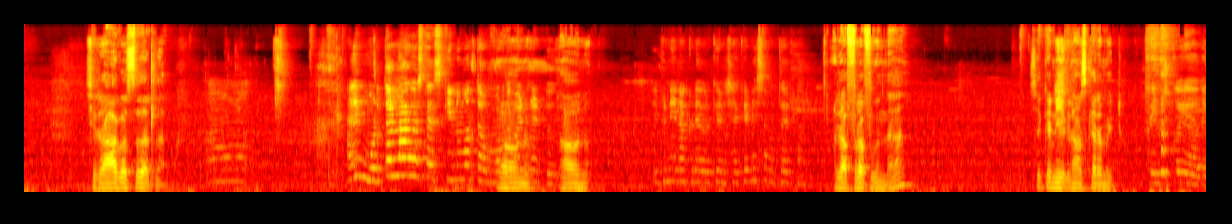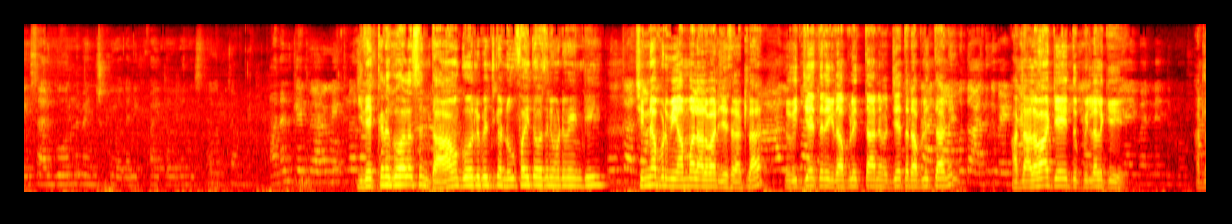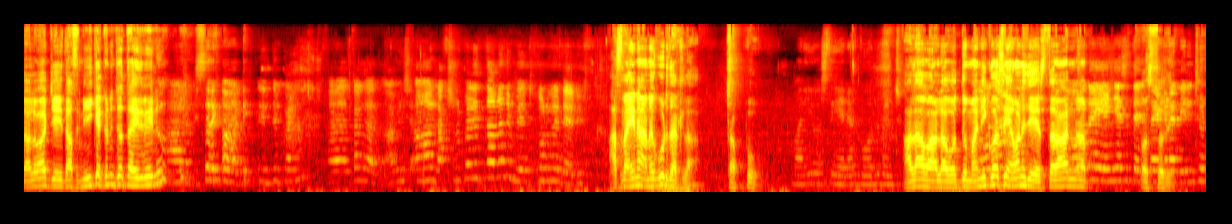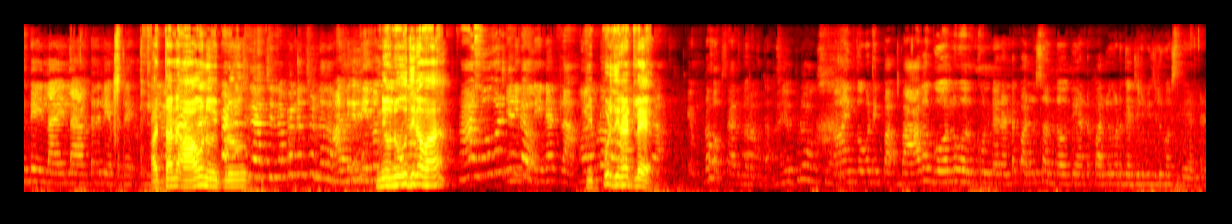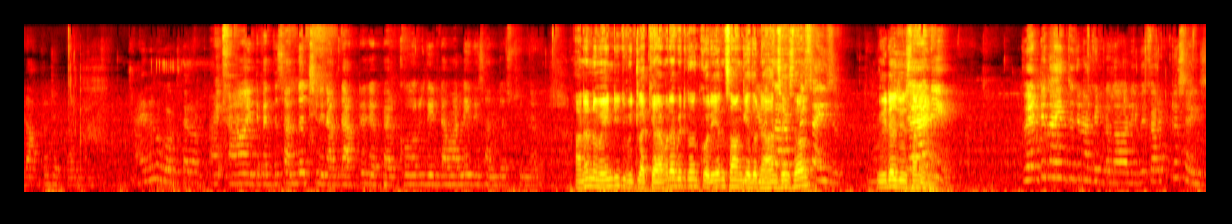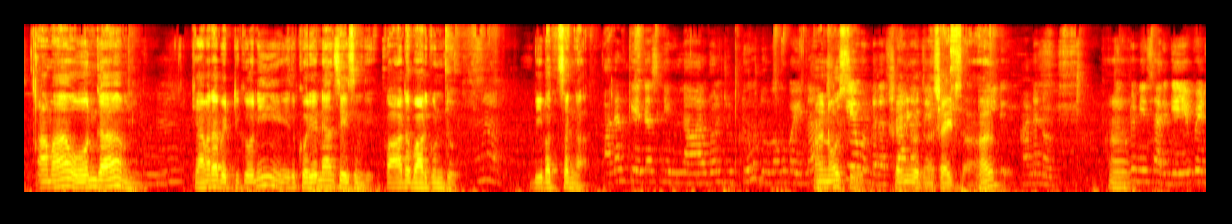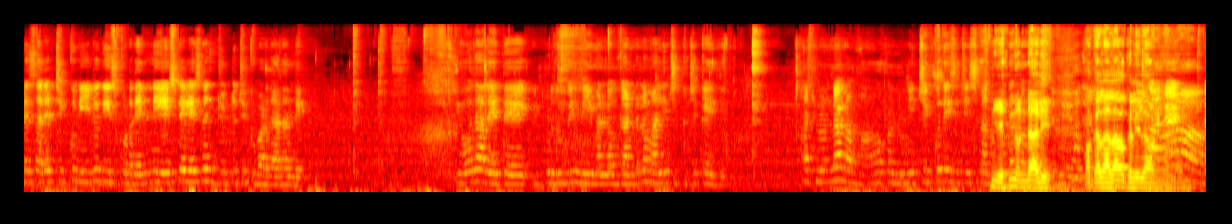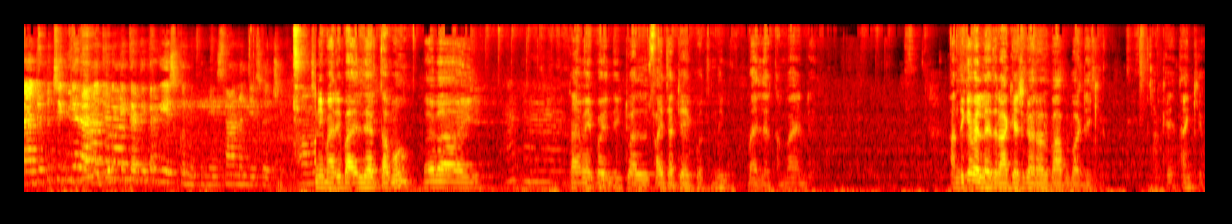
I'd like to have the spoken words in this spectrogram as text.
చిరాకు వస్తుంది అట్లా. అవును. అవును. పడినట్టు. అవును. ఇప్పుడు సెకండ్ నీకు నమస్కారం పెట్టు. ఇది ఎక్కడ గోవాల్సింది ఆమె గోర్లు పెంచుకొని నువ్వు ఫైవ్ థౌసండ్ ఇవ్వడం ఏంటి? చిన్నప్పుడు మీ అమ్మలు అలవాటు చేశారు అట్లా? నువ్వు ఇచ్చేస్తే నీకు డబ్బులు ఇస్తా అని వచ్చేస్తే డబ్బులు ఇస్తా అని? అట్లా అలవాటు చేయొద్దు పిల్లలకి. అట్లా అలవాటు చేయొద్దు. అసలు నీకెక్కడి నుంచి వస్తాయి ఐదు వేలు? అసలు అయినా అనకూడదు అట్లా. తప్పు. అలా వాళ్ళ వద్దు. మనీ కోసం ఏమైనా చేస్తారా అన్న వస్తది. ఇక్కడ నిల్చుంటే ఇలా ఇలా అంటది లేకపోతే. అది తను అవును ఇప్పుడు చిన్నప్పటి నుంచి ఉన్నదా అందుకే నేను నువ్వు నువ్వు తినవా? ఇప్పుడు తినట్లే. ఎప్పుడో ఒకసారి దొరుకుతా. ఎప్పుడో ఒకసారి. ఆ, ఇంకొకటి ప- బాగా గోర్లు కొరుక్కుంటానంటే పళ్ళు సంద అవుతాయి అంటే పళ్ళు కూడా గజిరి బిజిరికి వస్తాయి అంటే డాక్టర్ చెప్పారు. అయినా నువ్వు ఒకసారి ఆ, ఇంత పెద్ద సంద వచ్చింది. నాకు డాక్టర్ చెప్పారు. కూరలు తింటాం వల్ల ఇది సంద వస్తుంది అని. అన్న నువ్వేంటి ఇట్లా కెమెరా పెట్టుకొని కొరియన్ సాంగ్ ఏదో డాన్స్ చేసావు? వీడియో చూసాను డాడీ నేను ట్వంటీ నైన్త్కి నాకు ఇట్లా కావాలి. ఇది కరెక్ట్ సైజు ఆమె ఓన్గా కెమెరా పెట్టుకొని ఏదో కొరియన్ డాన్స్ వేసింది పాట పాడుకుంటూ బీభత్సంగా. shining అన్నది. అవుతుంది, నోట్ జుట్టు నేను సరిగ్గా వేయపోయినా సరే చిక్కు నీటు తీసుకుంటది. ఎన్ని ఏ స్టైల్ వేసినా జుట్టు చిక్కు పడదు ఆనంది. యోధ అదైతే ఇప్పుడు దువ్వింది మళ్ళీ ఒక గంటలో మళ్ళీ చిక్కు చిక్కు అయింది. ఏంది కూడా ఉండాలి. ఒకళ్ళు అలా ఒకళ్ళు ఇలా ఉండాలి. మరి బయలుదేరుతాము. Bye bye. టైం అయిపోయింది ట్వెల్వ్ ఫైవ్ థర్టీ అయిపోతుంది. బయలుదేరుతాం బాయ్ అండి. అందుకే వెళ్ళలేదు రాకేష్ గారు వాళ్ళ పాప బర్త్డేకి. Okay thank you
